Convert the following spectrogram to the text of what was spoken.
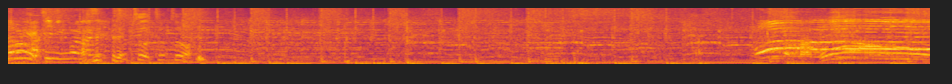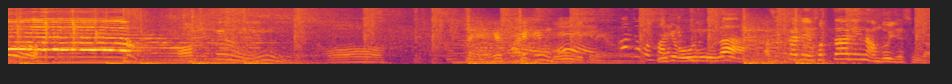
서로 같이 있는 건 아니 투, 투, 투. 아, 축구형이. 오. 네, 그래서 잘 깨는 모으고 계시네요. 습관적으로 이렇게 바르게. 모으는구나. 아직까지 헛다리는 안 보이셨습니다.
